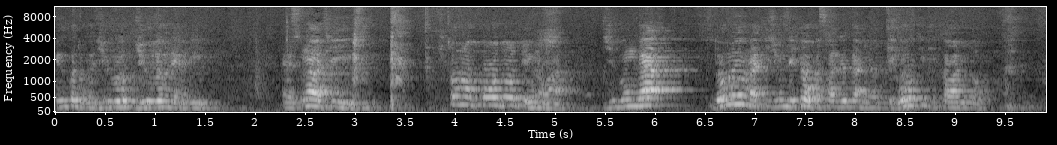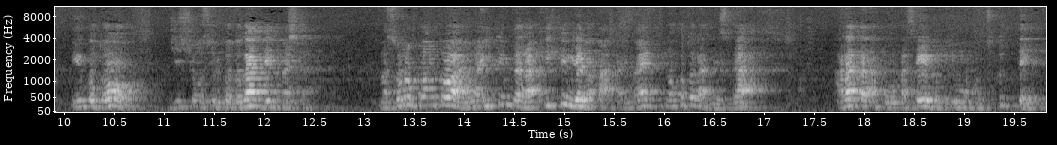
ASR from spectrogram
いうことが重要でありえすなわち人の行動というのは自分がどのような基準で評価されるかによって大きく変わるということを実証することができました、まあ、そのポイントは今言ってみたら言ってみればまあ当たり前のことなんですが新たな評価制度というものを作って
